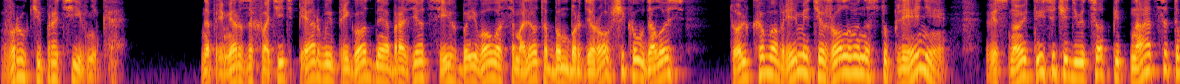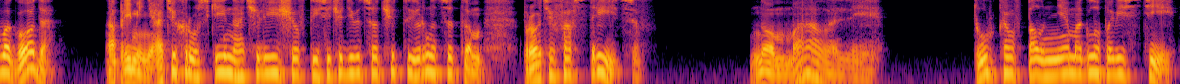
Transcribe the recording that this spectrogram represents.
в руки противника. Например, захватить первый пригодный образец их боевого самолета-бомбардировщика удалось только во время тяжелого наступления весной 1915 года, а применять их русские начали еще в 1914 против австрийцев. Но мало ли, туркам вполне могло повести,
